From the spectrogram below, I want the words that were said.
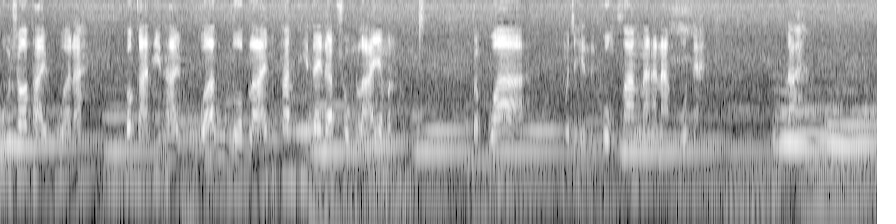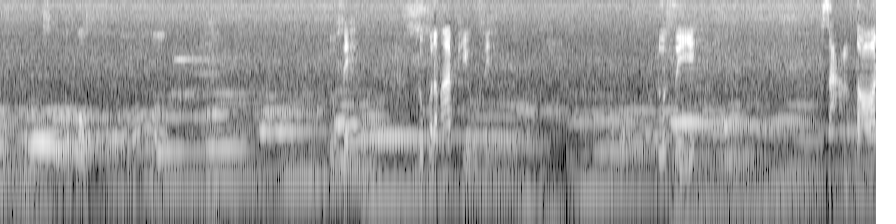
ผมชอบถ่ายหัวนะ เพราะการที่ถ่ายหัวตัวปลาให้ทุกท่านที่ได้รับชมไลฟ์อะมัน แบบว่ามันจะเห็นถึงโครงสร้างนะอนาคตเนี่ยนะ สิ ดูคุณภาพผิวสิ ดูสีสามตอน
